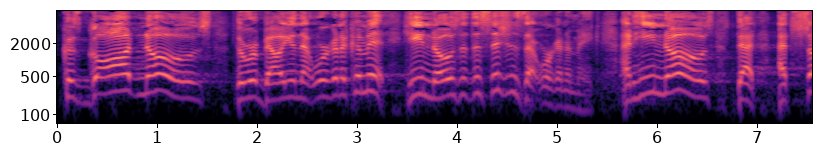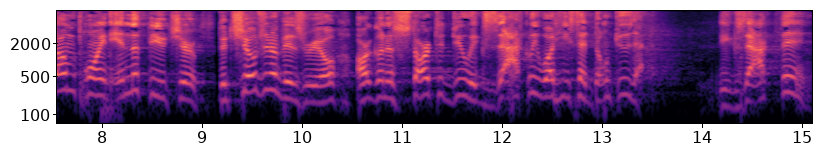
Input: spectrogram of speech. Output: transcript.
Because God knows the rebellion that we're going to commit. He knows the decisions that we're going to make. And He knows that at some point in the future, the children of Israel are going to start to do exactly what He said, don't do that. The exact thing.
